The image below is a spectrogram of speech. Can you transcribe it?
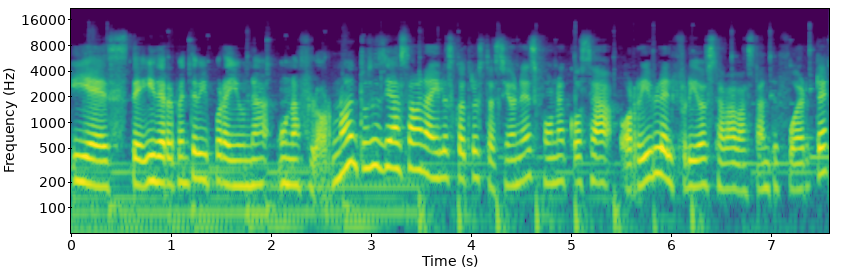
y, este, y de repente vi por ahí una, flor, ¿no? Entonces ya estaban ahí las cuatro estaciones, fue una cosa horrible, el frío estaba bastante fuerte.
